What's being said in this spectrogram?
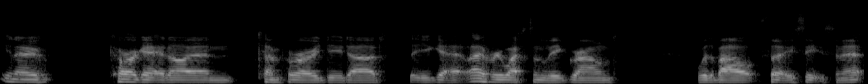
you know, corrugated iron temporary doodad that you get at every Western League ground with about 30 seats in it.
